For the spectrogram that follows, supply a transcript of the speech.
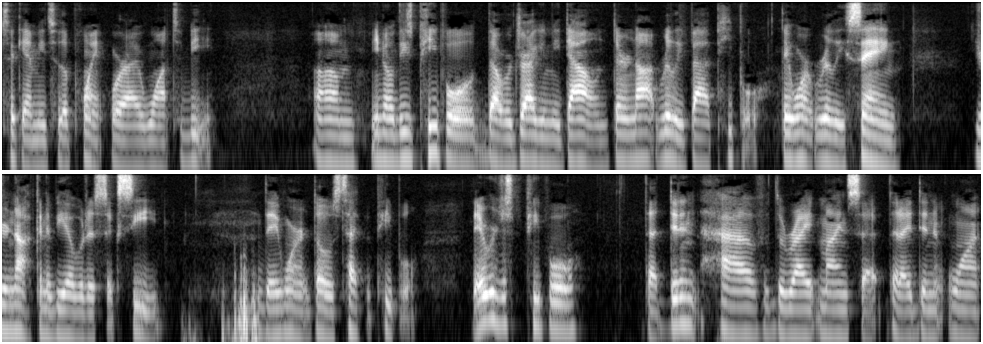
to get me to the point where I want to be. Um, you know, these people that were dragging me down, they're not really bad people. They weren't really saying you're not going to be able to succeed. They weren't those type of people. They were just people that didn't have the right mindset that I didn't want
